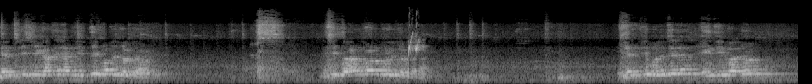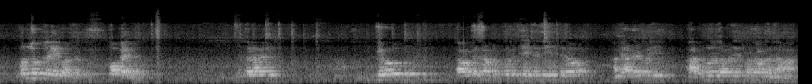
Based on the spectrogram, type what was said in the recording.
নেত্রী শেখ হাসিনার নির্দেশ মতো চলতে হবে। বেশি তরণ করণ করে চলবে না নেত্রী বলেছিলেন এই নির্বাচন, উন্মুক্ত নির্বাচন ওপেন সুতরাং কেউ কাউকে সাপোর্ট করেছে এটা দিয়েছিল আমি আশা করি আর কোনো ধরনের কথাবার্তা না হয়।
